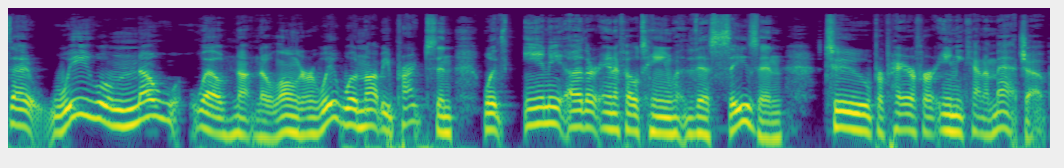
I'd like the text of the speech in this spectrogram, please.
that we will no, well, not no longer, we will not be practicing with any other NFL team this season to prepare for any kind of matchup.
